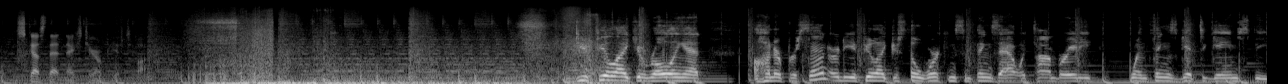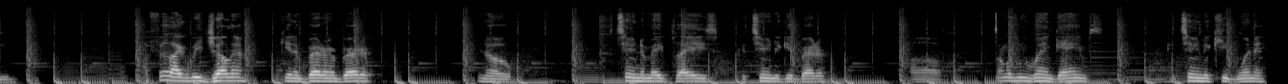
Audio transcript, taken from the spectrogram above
We'll discuss that next year on PFT Live. Do you feel like you're rolling at 100%, or do you feel like you're still working some things out with Tom Brady when things get to game speed? I feel like we gelling, getting better and better you know, continue to make plays, continue to get better. Uh, as long as we win games, continue to keep winning.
